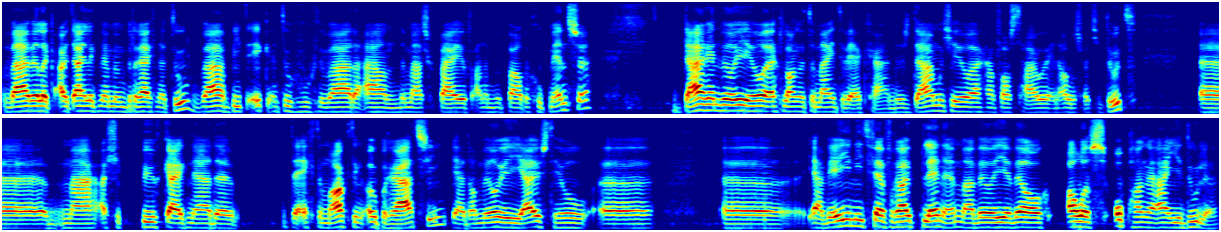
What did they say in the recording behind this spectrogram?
waar wil ik uiteindelijk met mijn bedrijf naartoe? Waar bied ik een toegevoegde waarde aan de maatschappij of aan een bepaalde groep mensen? Daarin wil je heel erg lange termijn te werk gaan. Dus daar moet je heel erg aan vasthouden in alles wat je doet. Maar als je puur kijkt naar de, de echte marketingoperatie, ja, dan wil je juist heel. Uh, uh, ja, wil je niet ver vooruit plannen, maar wil je wel alles ophangen aan je doelen.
